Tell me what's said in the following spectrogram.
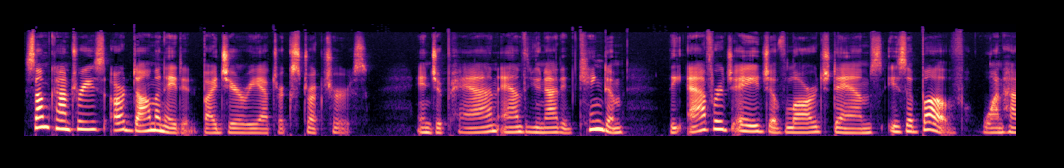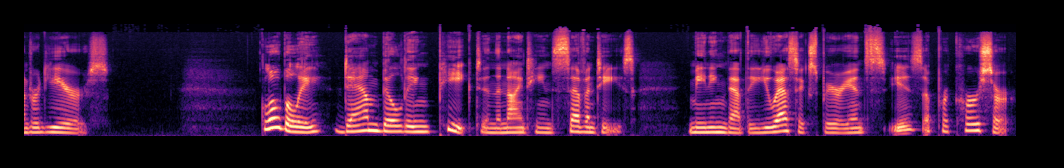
Some countries are dominated by geriatric structures. In Japan and the United Kingdom, the average age of large dams is above 100 years. Globally, dam building peaked in the 1970s, meaning that the U.S. experience is a precursor.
